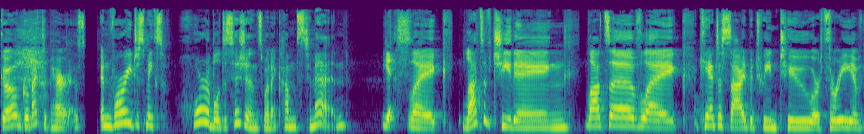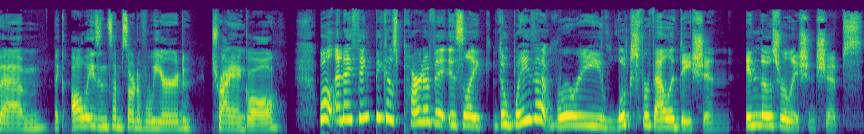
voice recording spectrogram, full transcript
go go back to Paris. And Rory just makes horrible decisions when it comes to men. Yes, Like lots of cheating, lots of like can't decide between two or three of them, like always in some sort of weird triangle. Well, and I think because part of it is like the way that Rory looks for validation in those relationships,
